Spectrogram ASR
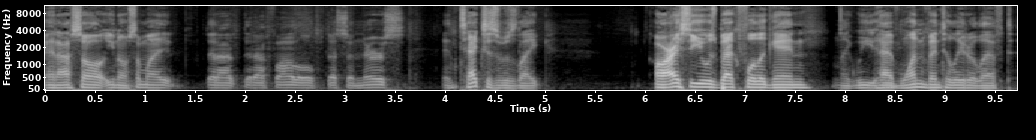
and I saw, you know, somebody that I that I follow that's a nurse in Texas was like, our ICU is back full again. Like we have one ventilator left,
